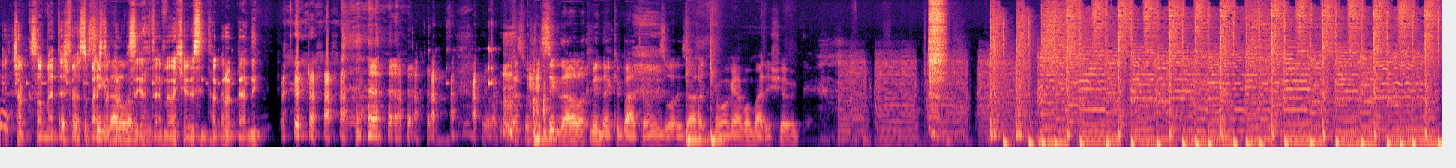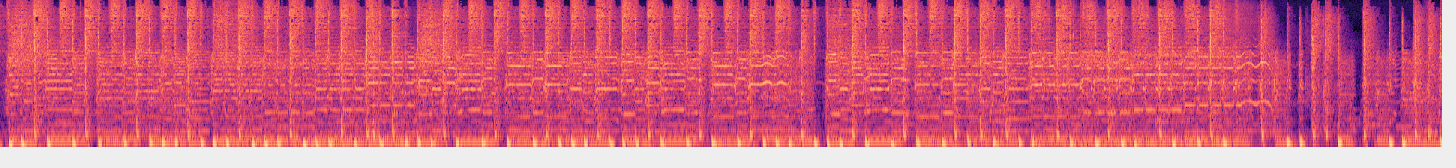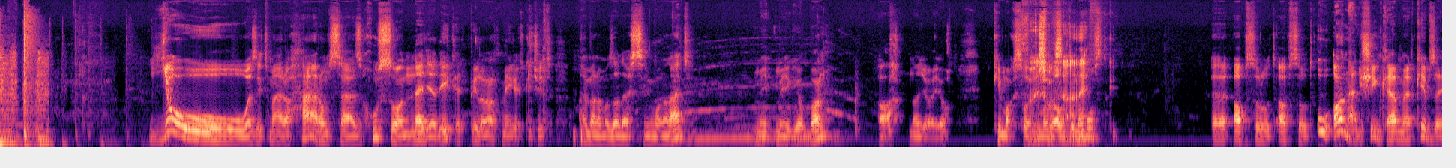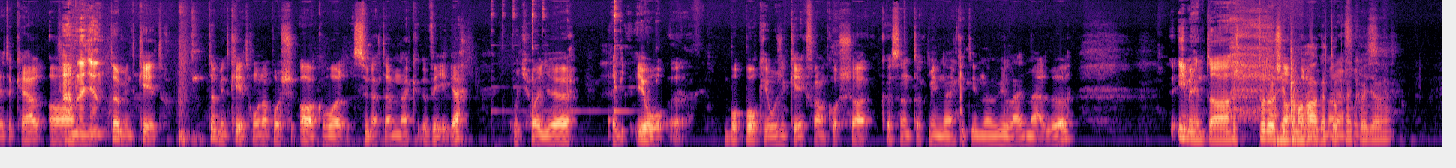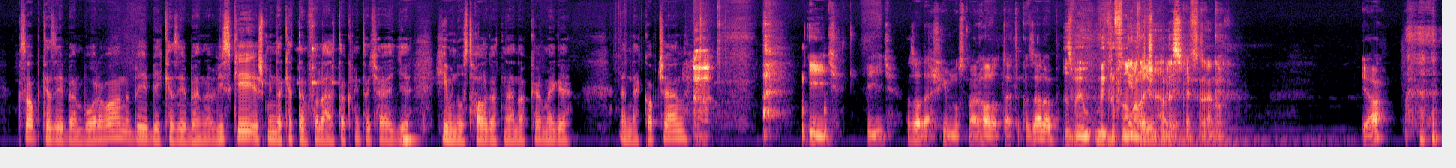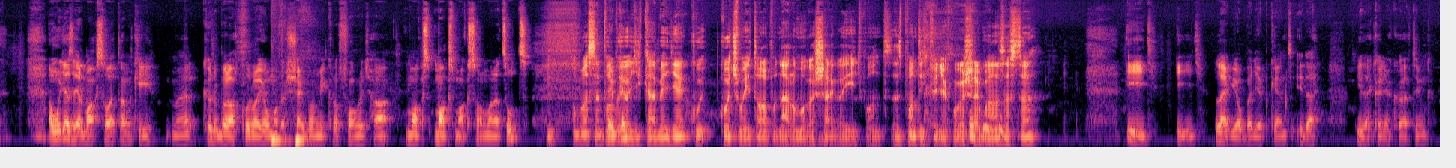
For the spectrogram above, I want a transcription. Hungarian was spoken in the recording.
Én csak szabmentes felszopást akarok az életemben, hogyha őszinte akarok lenni. Jó, ezt most a szignál alatt mindenki bátran vizualizálhatja magában, már is jövünk. Jó, ez itt már a 324 egy pillanat, még egy kicsit emelem az adás színvonalát, még, még jobban. Ah, nagyon jó. Kimaxoltam az autonomost. Abszolút, abszolút. Ú, annál is inkább, mert képzeljétek el a Nem legyen. több mint két, több mint két hónapos alkohol szünetemnek vége. Úgyhogy egy jó Bok Józsi kék frankossal köszöntök mindenkit innen villány mellől. Imént a... Tudósítom a hallgatóknak, hogy a Xab kezében bor van, BB kezében whisky, és mind a ketten felálltak, mint hogyha egy himnuszt hallgatnának meg ennek kapcsán. Így, így. Az adás himnuszt már hallottátok az előbb. Az baj, a mikrofonom alacsonyan lesz, hogy felállok. Ja. Amúgy azért maxoltam ki, mert körülbelül akkor van jó magasságban a mikrofon, hogyha max, max maxon van a cucc. Abban a szempontból, hogy inkább egy ilyen kocsmai talpon álló magassága így pont. Ez pont így könnyek magasságban az asztal. Így, így. Legjobb egyébként ide, ide könyököltünk.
